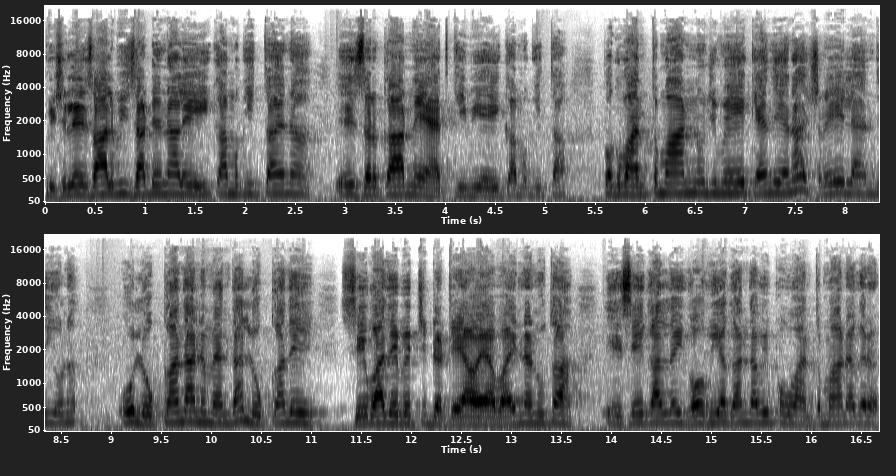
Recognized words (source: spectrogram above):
ਪਿਛਲੇ ਸਾਲ ਵੀ ਸਾਡੇ ਨਾਲ ਇਹੀ ਕੰਮ ਕੀਤਾ ਹੈ ਨਾ ਇਹ ਸਰਕਾਰ ਨੇ ਐਤਕੀ ਵੀ ਇਹੀ ਕੰਮ ਕੀਤਾ। ਭਗਵੰਤ ਮਾਨ ਨੂੰ ਜਿਵੇਂ ਇਹ ਕਹਿੰਦੇ ਆ ਨਾ ਸ਼੍ਰੇ ਲੈਣ ਦੀ ਹੁਣ ਉਹ ਲੋਕਾਂ ਦਾ ਨੁਮਾਇੰਦਾ, ਲੋਕਾਂ ਦੇ ਸੇਵਾ ਦੇ ਵਿੱਚ ਡਟਿਆ ਹੋਇਆ ਵਾ। ਇਹਨਾਂ ਨੂੰ ਤਾਂ ਇਸੇ ਗੱਲ ਦਾ ਹੀ ਖੋਬੀਆ ਖਾਂਦਾ ਵੀ ਭਗਵੰਤ ਮਾਨ ਅਗਰ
